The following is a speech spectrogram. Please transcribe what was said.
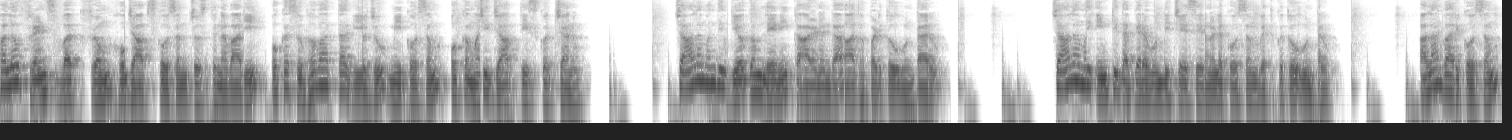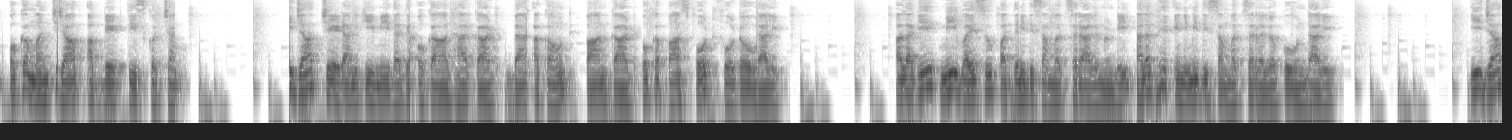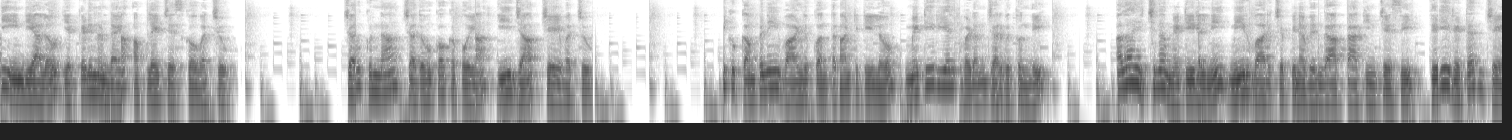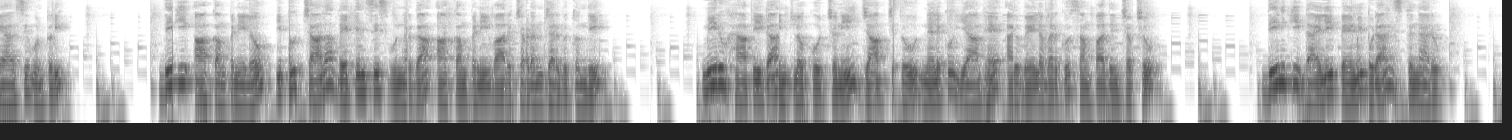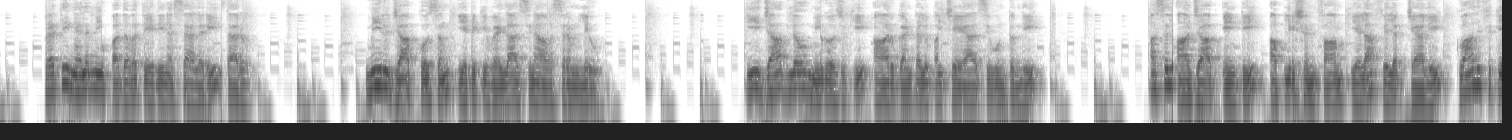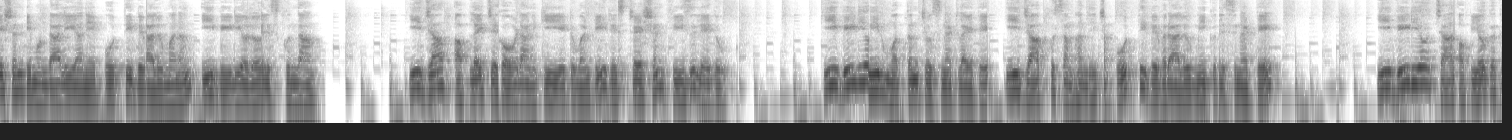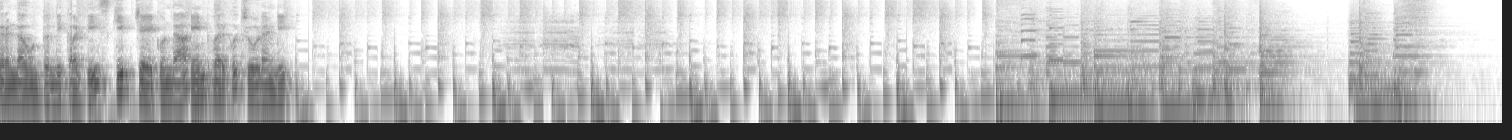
Hello friends work from home jobs కోసం చూస్తున్న వారికి ఒక శుభవార్త ఈరోజు మీకోసం ఒక మంచి జాబ్ తీసుకొచ్చాను. చాలా మంది ఉద్యోగం లేని కారణంగా బాధపడుతూ ఉంటారు. చాలా మంది ఇంటి దగ్గర ఉండి చేసే పనుల కోసం వెతుకుతూ ఉంటారు. అలాంటి వారి కోసం ఒక మంచి జాబ్ అప్డేట్ తీసుకొచ్చాను ఈ జాబ్ చేయడానికి మీ దగ్గర ఒక Aadhaar card bank account PAN card ఒక పాస్పోర్ట్ ఫోటో ఉండాలి. అలాగే మీ వయసు పద్దెనిమిది సంవత్సరాల నుండి నలభై ఎనిమిది సంవత్సరాలలోపు ఉండాలి. ఈ జాబ్ ఇండియాలో ఎక్కడి నుండైనా అప్లై చేసుకోవచ్చు. చదువుకున్నా చదువుకోకపోయినా ఈ జాబ్ చేయవచ్చు. మీకు కంపెనీ వాళ్ళు కొంత క్వాంటిటీలో మెటీరియల్ ఇవ్వడం జరుగుతుంది. అలా ఇచ్చిన మెటీరియల్ని మీరు వారు చెప్పిన విధంగా ప్యాకింగ్ చేసి తిరిగి రిటర్న్ చేయాల్సి ఉంటుంది. దీనికి ఆ కంపెనీలో ఇప్పుడు చాలా వేకెన్సీస్ ఉన్నగా ఆ కంపెనీ వారు చెప్పడం జరుగుతుంది. మీరు హ్యాపీగా ఇంట్లో కూర్చుని జాబ్ చేస్తూ నెలకు యాభై ఐదు వేల వరకు సంపాదించవచ్చు. దీనికి డైలీ పేమెంట్ కూడా ఇస్తున్నారు. ప్రతి నెల మీకు పదవ తేదీన శాలరీ ఇస్తారు. మీరు జాబ్ కోసం ఎటుకి వెళ్ళాల్సిన అవసరం లేవు. ఈ జాబ్లో మీ రోజుకి ఆరు గంటలు పని చేయాల్సి ఉంటుంది. అసలు ఆ జాబ్ ఏంటి? అప్లికేషన్ ఫామ్ ఎలా ఫిలప్ చేయాలి? క్వాలిఫికేషన్ ఏముండాలి అనే పూర్తి వివరాలు మనం ఈ వీడియోలో తెలుసుకుందాం. ఈ జాబ్ అప్లై చేసుకోవడానికి ఎటువంటి రిజిస్ట్రేషన్ ఫీజు లేదు. ఈ వీడియో మీరు మొత్తం చూసినట్లయితే ఈ జాబ్కు సంబంధించిన పూర్తి వివరాలు మీకు తెలిసినట్టే. ఈ వీడియో చాలా ఉపయోగకరంగా ఉంటుంది కాబట్టి స్కిప్ చేయకుండా ఎండ్ వరకు చూడండి.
